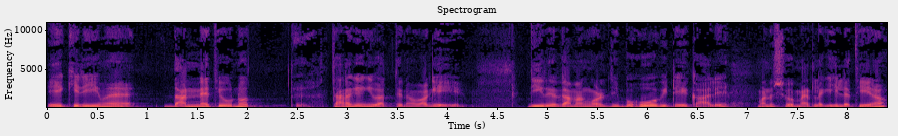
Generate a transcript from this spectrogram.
ඒ කිරීම දන්නේ නැති වුණොත් තරගෙන් ඉවත් වෙනවා වගේ දීර්ඝ ගමන් වලදී බොහෝ විට ඒ කාලේ මිනිස්සු මැරලා ගිහිල්ලා තියෙනවා.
